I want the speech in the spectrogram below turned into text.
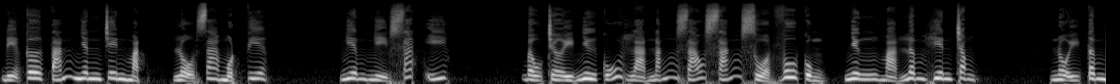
địa cơ tán nhân trên mặt, lộ ra một tia. Nghiêm nghị sát ý. Bầu trời như cũ là nắng giáo sáng sủa vô cùng, nhưng mà lâm hiên trong. Nội tâm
